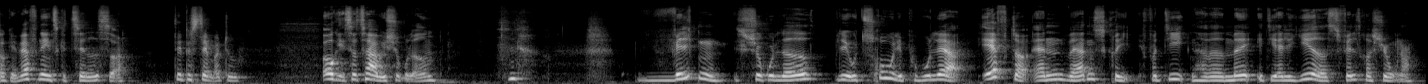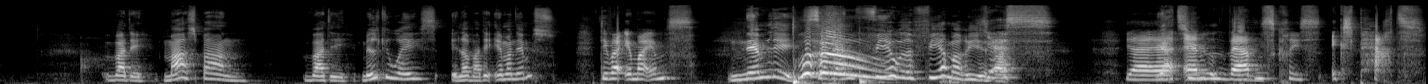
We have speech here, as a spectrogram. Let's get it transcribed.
Okay, hvad for en skal tælle så? Det bestemmer du. Okay, så tager vi chokoladen. Hvilken chokolade blev utrolig populær efter 2. verdenskrig, fordi den havde været med i de allieredes feltrationer? Var det Marsbarn, var det Milky Ways, eller var det M&M's? Det var M&M's. Nemlig! Woohoo! Sådan 4 ud af 4, Marie. Yes! Jeg er Jeg. 2. verdenskrigs ekspert.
